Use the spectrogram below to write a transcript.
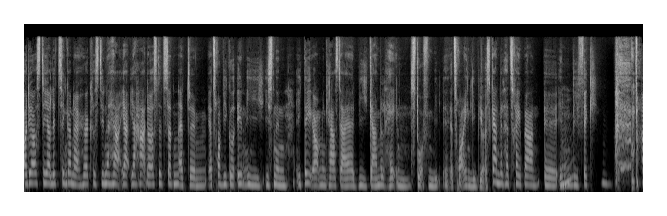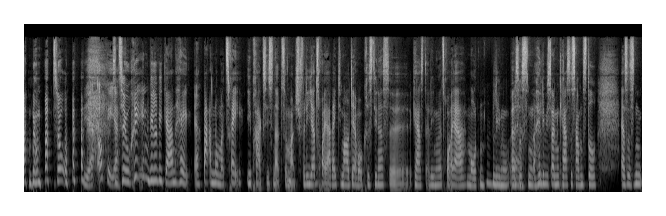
Og det er også det, jeg lidt tænker, når jeg hører Christina her. Jeg, jeg har det også lidt sådan, at øh, jeg tror, vi er gået ind i, i sådan en idé om, min kæreste og jeg, at vi gerne vil have en stor familie. Jeg tror egentlig, vi også gerne vil have tre børn, øh, inden mm. vi fik barn nummer to. Ja, okay, ja. Så teorien ville vi gerne have ja. barn nummer tre, i praksis not so much. Fordi jeg tror, jeg er rigtig meget der, hvor Christinas øh, kæreste er lige nu. Jeg tror, jeg er Morten mm. lige nu. Altså Ja. sådan, og heldigvis er min kæreste samme sted. Altså sådan,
